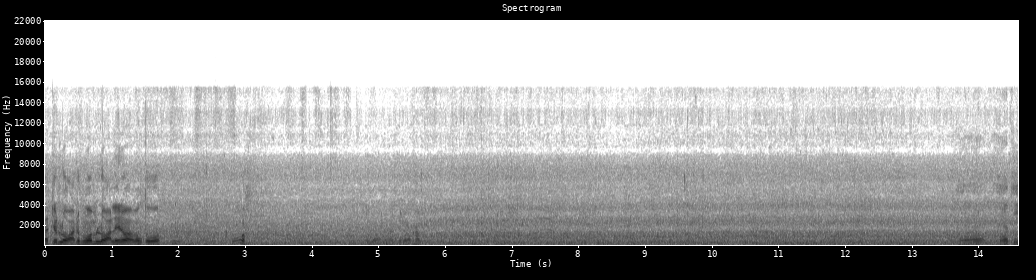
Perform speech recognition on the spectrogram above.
สัตว์จนหลอดหัวมันหลอดเลยเนาะบางตัวโอ้ไม่รอดนะครับพี่น้องครับแหแหที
